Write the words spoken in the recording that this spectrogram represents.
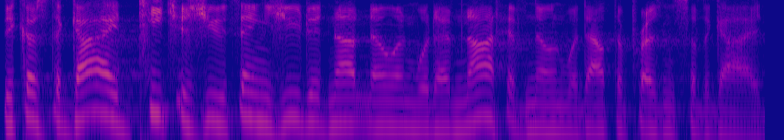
Because the guide teaches you things you did not know and would have not have known without the presence of the guide.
